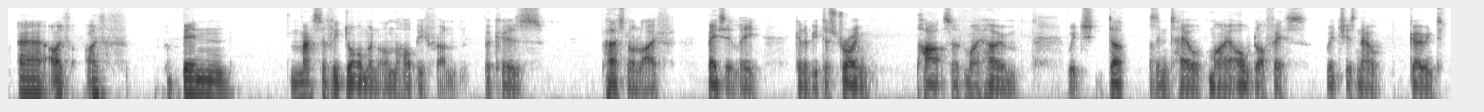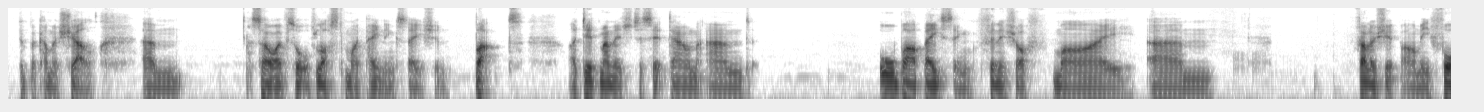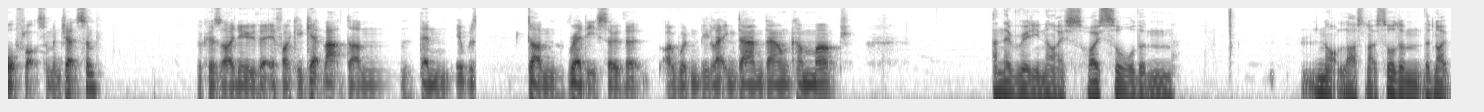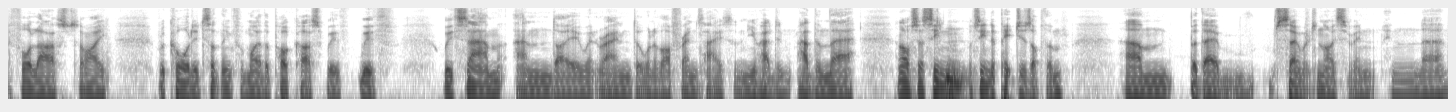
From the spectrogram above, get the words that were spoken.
Uh, I've I've been massively dormant on the hobby front because personal life basically going to be destroying parts of my home, which does entail my old office, which is now going to become a shell. Um, so I've sort of lost my painting station, but I did manage to sit down and all bar basing finish off my um, fellowship army for Flotsam and Jetsam because I knew that if I could get that done, then it was done ready so that I wouldn't be letting Dan down come March. And they're really nice. I saw them not last night. I saw them the night before last. So I recorded something for my other podcast with with with Sam, and I went round to one of our friends' house, and you had had them there. And also seen mm. I've seen the pictures of them, um, but they're so much nicer in in uh,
